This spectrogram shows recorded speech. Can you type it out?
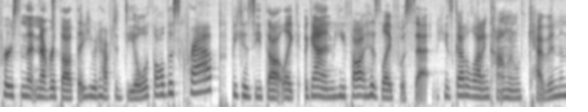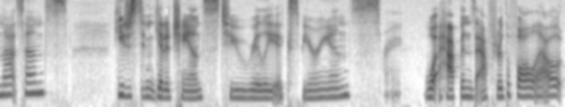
person that never thought that he would have to deal with all this crap because he thought, like, again, he thought his life was set. He's got a lot in common with Kevin in that sense. He just didn't get a chance to really experience Right. what happens after the fallout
